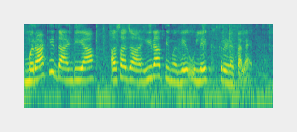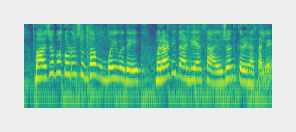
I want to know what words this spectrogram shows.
मराठी दांडिया असा जाहिरातीमध्ये उल्लेख करण्यात आलाय. भाजपकडून सुद्धा मुंबईमध्ये मराठी दांडियाचं आयोजन करण्यात आलंय.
